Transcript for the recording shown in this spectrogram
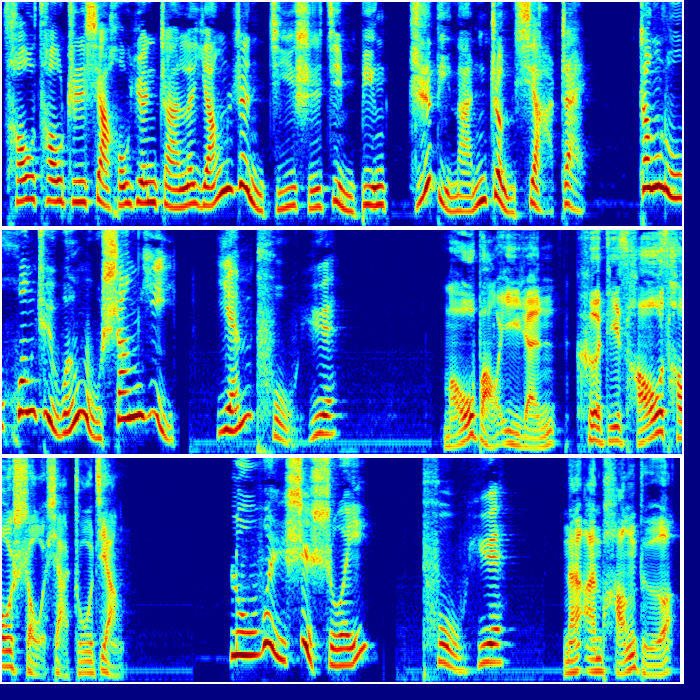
曹操知夏侯渊斩了杨任，及时进兵，直抵南郑下寨。张鲁慌惧文武商议，言普曰：“某保一人，可敌曹操手下诸将。”鲁问是谁，普曰：“南安庞德，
